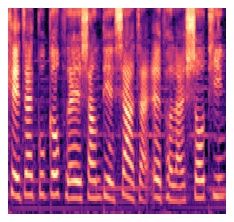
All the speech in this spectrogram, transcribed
可以在 Google Play 商店下载 App 来收听。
